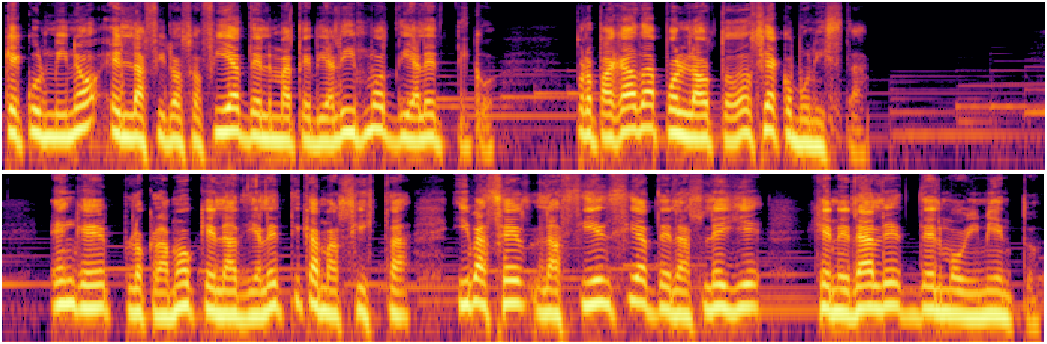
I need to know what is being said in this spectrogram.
que culminó en la filosofía del materialismo dialéctico, propagada por la ortodoxia comunista. Engel proclamó que la dialéctica marxista iba a ser la ciencia de las leyes generales del movimiento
